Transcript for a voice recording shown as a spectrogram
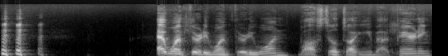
At 131.31, while still talking about parenting,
